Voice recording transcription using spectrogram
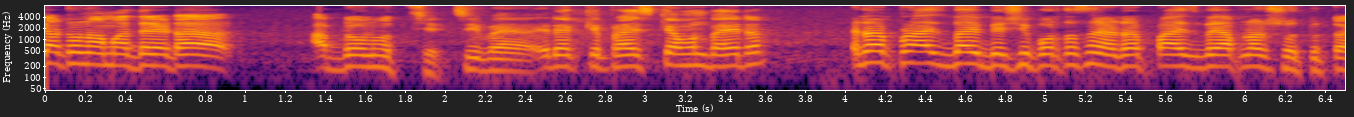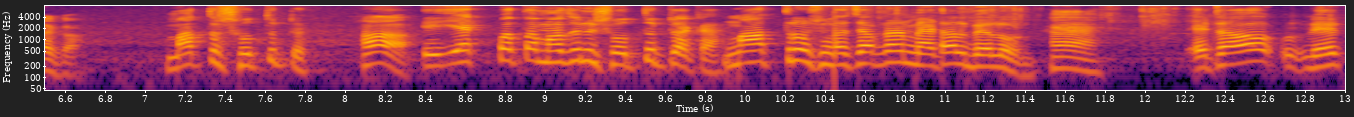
কার্টুন আমাদের এটা আপ ডাউন হচ্ছে। জি ভাই এটা প্রাইস কেমন ভাই এটার? এটার প্রাইস ভাই বেশি পড়তেছে না এটার প্রাইস ভাই আপনার সত্তর টাকা। মাত্র সত্তর টাকা? হ্যাঁ। এই এক পাতা মাজুনি সত্তর টাকা? মাত্র হচ্ছে আপনার মেটাল বেলুন হ্যাঁ। এটাও রেট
